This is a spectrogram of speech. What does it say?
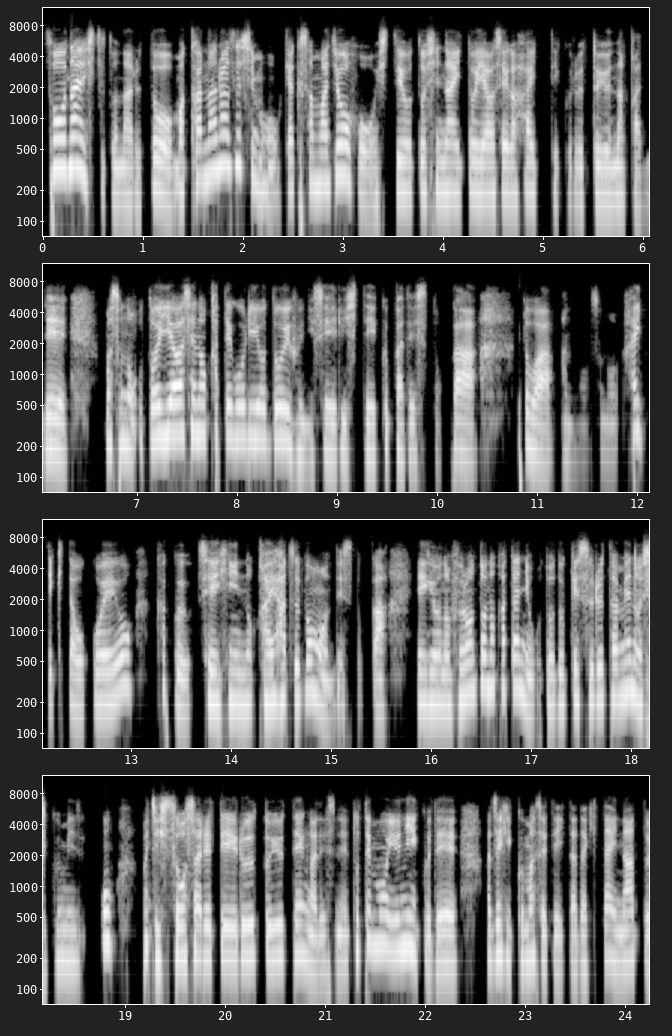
相談室となると、まあ、必ずしもお客様情報を必要としない問い合わせが入ってくるという中で、まあ、そのお問い合わせのカテゴリーをどういうふうに整理していくかですとか、あとは、あの、その入ってきたお声を各製品の開発部門ですとか、営業のフロントの方にお届けするための仕組みを実装されているという点がですね、とてもユニークで、ぜひ組ませていただきたいなと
